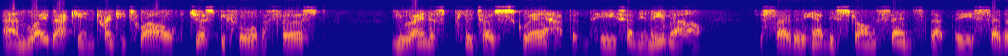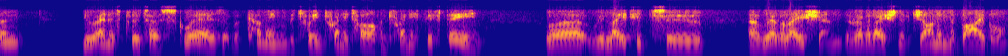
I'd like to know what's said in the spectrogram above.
And way back in 2012, just before the first Uranus Pluto square happened, he sent me an email to say that he had this strong sense that the seven Uranus Pluto squares that were coming between 2012 and 2015 were related to uh, Revelation, the revelation of John in the Bible,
